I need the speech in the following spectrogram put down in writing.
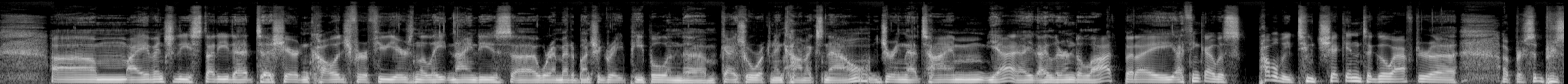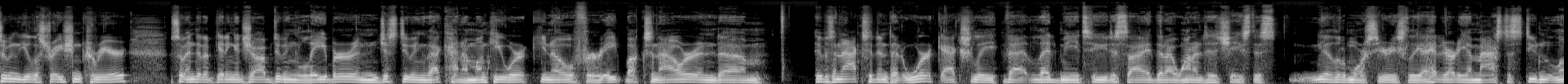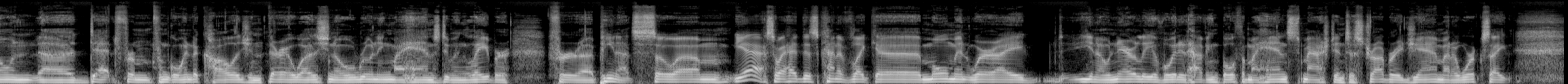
Um, I eventually studied at uh, Sheridan College for a few years in the late '90s, uh, where I met a bunch of great people people and um, guys who are working in comics now. During that time, yeah, I, I learned a lot, but I, I think I was probably too chicken to go after a, a pers- pursuing the illustration career. So ended up getting a job doing labor and just doing that kind of monkey work, you know, for eight bucks an hour. And, um, it was an accident at work actually that led me to decide that I wanted to chase this a little more seriously. I had already amassed a student loan uh, debt from from going to college, and there I was, you know, ruining my hands doing labor for uh, peanuts. So um, yeah, so I had this kind of like a moment where I, you know, narrowly avoided having both of my hands smashed into strawberry jam at a work site,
